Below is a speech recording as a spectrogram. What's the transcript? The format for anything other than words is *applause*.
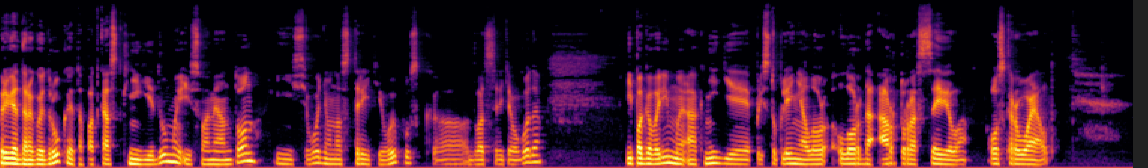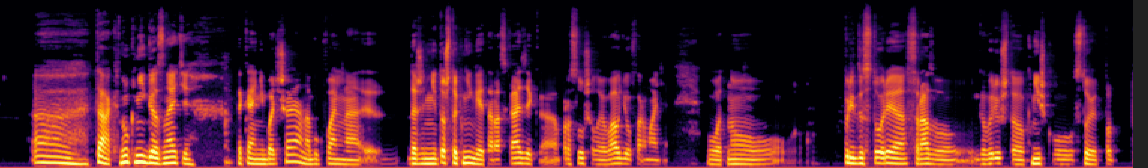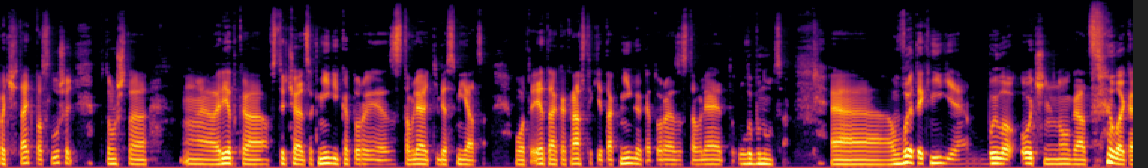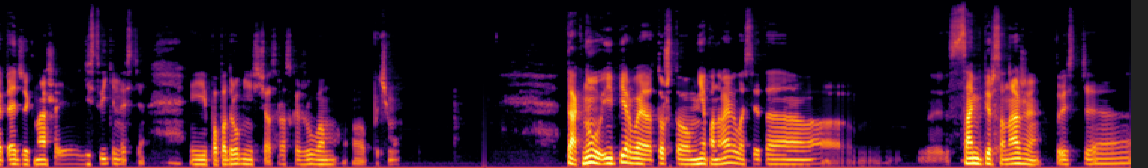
Привет, дорогой друг, это подкаст «Книги и думы» и с вами Антон. И сегодня у нас третий выпуск 23 э, года. И поговорим мы о книге «Преступление лор- лорда Артура Севилла» Оскар Уайлд. А, так, ну книга, знаете, такая небольшая, она буквально э, даже не то, что книга, это рассказик, а прослушал ее в аудиоформате. Вот, но предыстория, сразу говорю, что книжку стоит по почитать, послушать, потому что э, редко встречаются книги, которые заставляют тебя смеяться. Вот, это как раз-таки та книга, которая заставляет улыбнуться. Э, в этой книге было очень много *laughs* отсылок, опять же, к нашей действительности. И поподробнее сейчас расскажу вам, э, почему. Так, ну и первое, то, что мне понравилось, это э, сами персонажи, то есть э,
